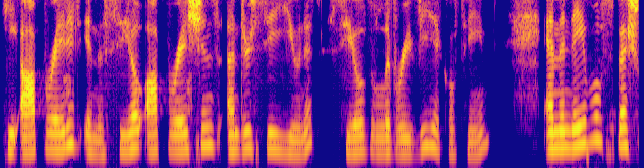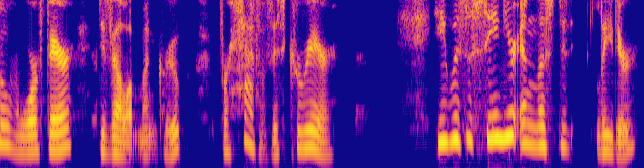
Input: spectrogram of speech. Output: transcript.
He operated in the SEAL Operations Undersea Unit, SEAL Delivery Vehicle Team, and the Naval Special Warfare Development Group for half of his career. He was a senior enlisted leader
